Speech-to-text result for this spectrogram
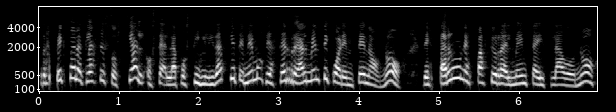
respecto a la clase social, o sea, la posibilidad que tenemos de hacer realmente cuarentena o no, de estar en un espacio realmente aislado o no,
